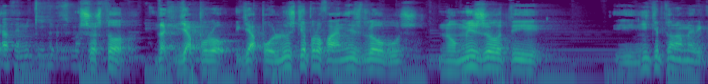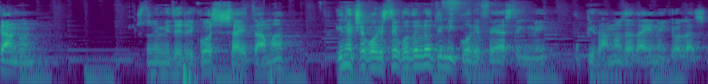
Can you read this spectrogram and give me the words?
Κάθε νίκη έχει τη σημασία. Σωστό. Εντάξει, Για, προ, για πολλούς και προφανείς λόγους, νομίζω ότι η νίκη των Αμερικάνων στον ημιτελικό στη Σαϊτάμα είναι ξεχωριστή. Εγώ δεν λέω ότι είναι η κορυφαία στιγμή, που πιθανότατα είναι κιόλας.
